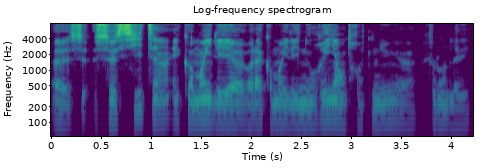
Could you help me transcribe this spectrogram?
ce, ce, site hein, et comment il est voilà comment il est nourri, entretenu tout au long de l'année?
